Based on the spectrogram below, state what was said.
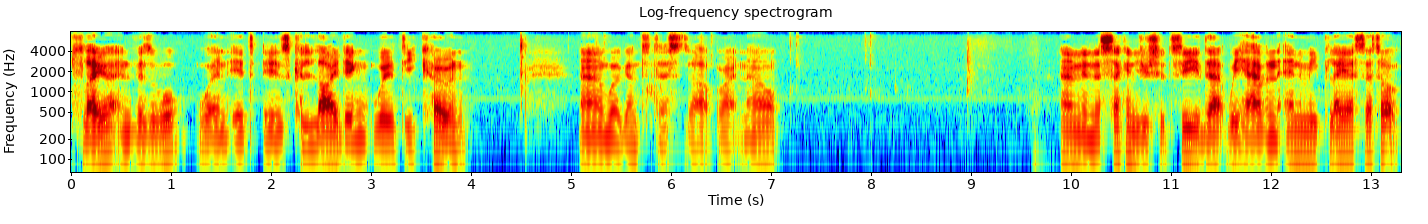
player invisible when it is colliding with the cone. And we're going to test it out right now. And in a second you should see that we have an enemy player set up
